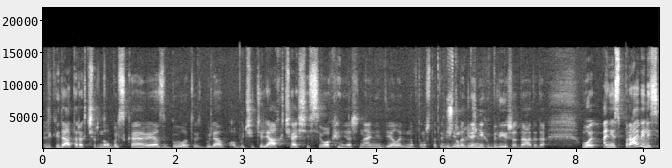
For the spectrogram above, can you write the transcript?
ликвидаторах Чернобыльской АЭС было, то есть были об, об учителях чаще всего, конечно, они делали, ну, потому что это, видимо, что для них ближе, да-да-да. Вот, они справились,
